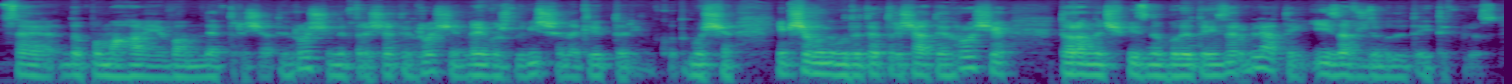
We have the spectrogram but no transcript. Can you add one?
Це допомагає вам не втрачати гроші. Не втрачати гроші найважливіше на крипторинку. Тому що якщо ви не будете втрачати гроші, то рано чи пізно будете і заробляти, і завжди будете йти в плюс.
